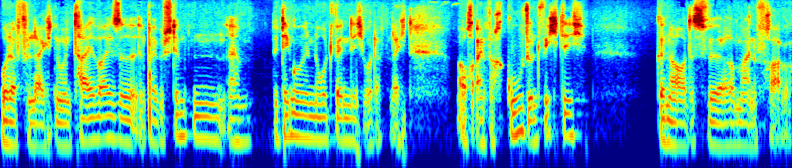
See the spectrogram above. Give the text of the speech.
oder vielleicht nur teilweise bei bestimmten ähm, Bedingungen notwendig oder vielleicht auch einfach gut und wichtig? Genau, das wäre meine Frage.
